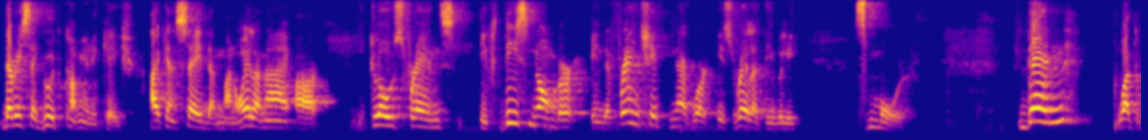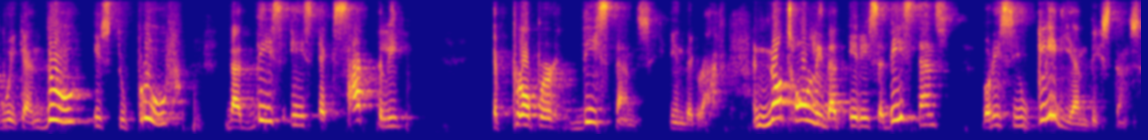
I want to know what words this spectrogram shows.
there is a good communication. I can say that Manuel and I are close friends if this number in the friendship network is relatively small. Then what we can do is to prove that this is exactly a proper distance in the graph. And not only that it is a distance, but it's Euclidean distance,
